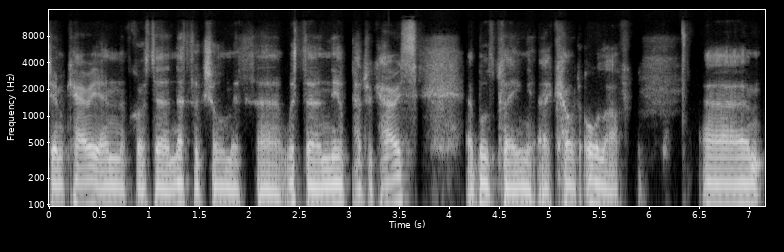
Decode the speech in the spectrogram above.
Jim Carrey and of course the Netflix show with with Neil Patrick Harris, both playing Count Olaf um,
